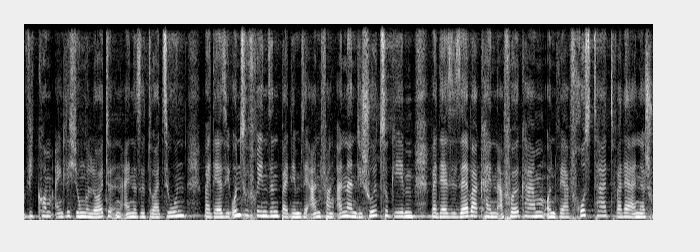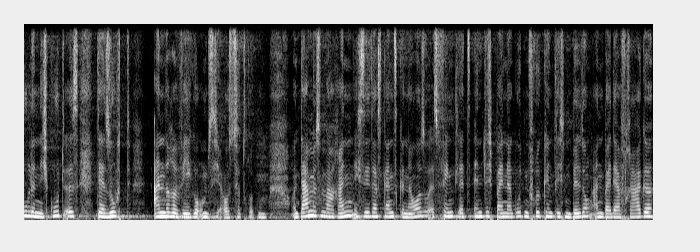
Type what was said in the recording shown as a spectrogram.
wie kommen eigentlich junge Leute in eine Situation, bei der sie unzufrieden sind, bei dem sie anfangen, anderen die Schuld zu geben, bei der sie selber keinen Erfolg haben und wer Frust hat, weil er in der Schule nicht gut ist, der sucht andere Wege, um sich auszudrücken. Und da müssen wir ran. Ich sehe das ganz genauso. Es fängt letztendlich bei einer guten frühkindlichen Bildung an, bei der Frage,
